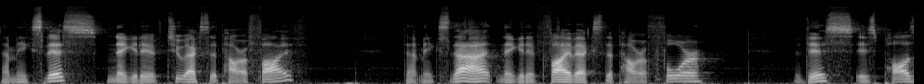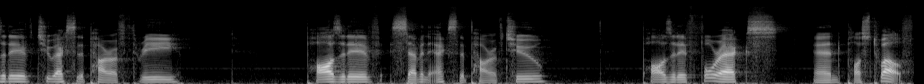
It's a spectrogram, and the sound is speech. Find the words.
That makes this negative 2x to the power of 5. That makes that negative 5x to the power of 4. This is positive 2x to the power of 3 positive 7x to the power of 2, positive 4x, and plus 12.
